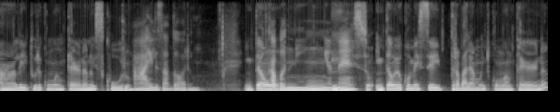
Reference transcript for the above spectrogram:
A leitura com lanterna no escuro. Ah, eles adoram. Então, Cabaninha, né? Isso. Então eu comecei a trabalhar muito com lanterna.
